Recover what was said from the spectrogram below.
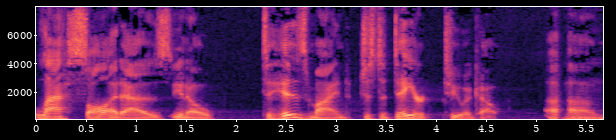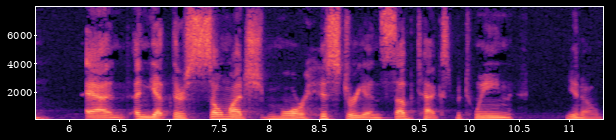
last saw it as, you know, to his mind just a day or two ago. Mm. um, and and yet there's so much more history and subtext between, you know,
